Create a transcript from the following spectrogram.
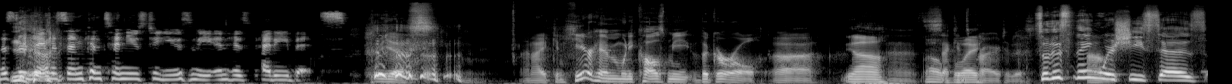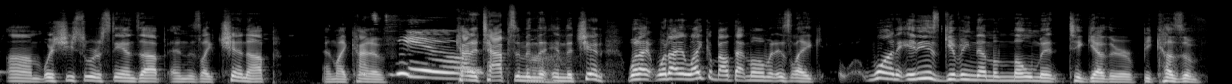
Mr. Yeah. Jameson continues to use me in his petty bits. yes. And I can hear him when he calls me the girl. Uh, Yeah. uh Oh, seconds boy. prior to this. So this thing Um, where she says, um, where she sort of stands up and is like chin up and like kind of Cute. kind of taps him in the in the chin. What I what I like about that moment is like one, it is giving them a moment together because of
